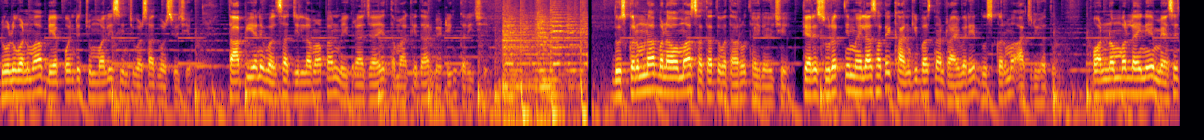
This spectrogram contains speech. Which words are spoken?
ડોલવનમાં બે પોઈન્ટ ચુમ્માલીસ ઇંચ વરસાદ વરસ્યો છે. તાપી અને વલસાડ જિલ્લામાં પણ મેઘરાજાએ ધમાકેદાર બેટિંગ કરી છે. દુષ્કર્મના બનાવોમાં સતત વધારો થઈ રહ્યો છે. ત્યારે સુરતની મહિલા સાથે ખાનગી બસના ડ્રાઈવરે દુષ્કર્મ આચર્યું હતું. ફોન નંબર લઈને મેસેજ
